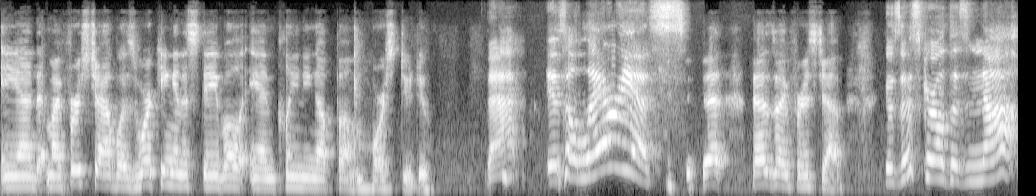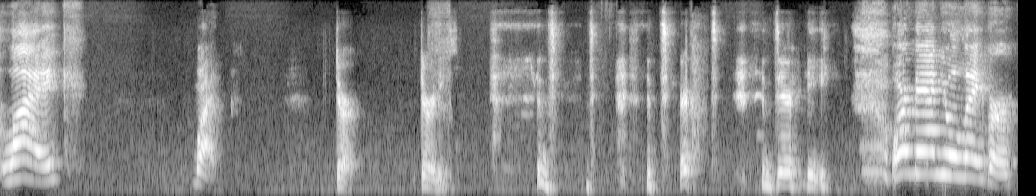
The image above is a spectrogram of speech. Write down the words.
And my first job was working in a stable and cleaning up um, horse doo doo. That is hilarious. that that was my first job. Because this girl does not like what? Dirt, dirty, dirt, dirty, or manual labor.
